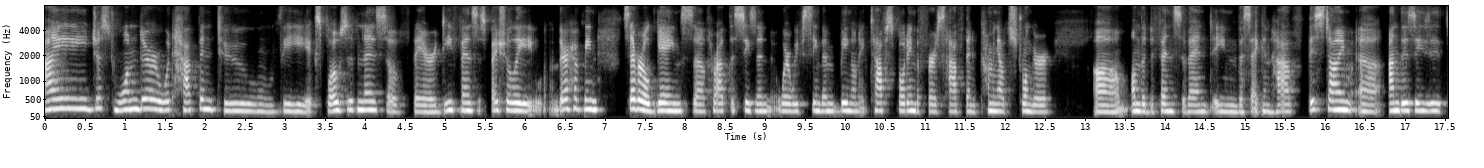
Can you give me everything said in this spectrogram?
I just wonder what happened to the explosiveness of their defense, especially there have been several games uh, throughout the season where we've seen them being on a tough spot in the first half, then coming out stronger um, on the defensive end in the second half. This time, uh, Zizic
